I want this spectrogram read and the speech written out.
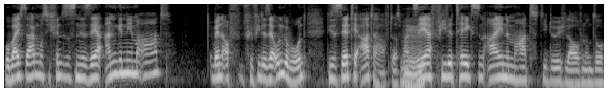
Wobei ich sagen muss, ich finde, es ist eine sehr angenehme Art, wenn auch für viele sehr ungewohnt, dieses sehr theaterhaft, dass man halt sehr viele Takes in einem hat, die durchlaufen und so.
